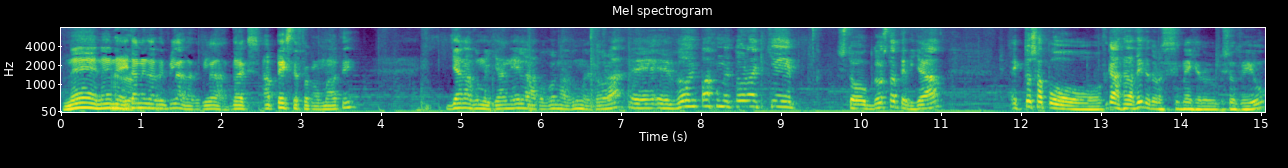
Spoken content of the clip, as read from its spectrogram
Ναι, ναι, ναι, ήταν τα διπλά, τα διπλά. Εντάξει, απέστευτο κομμάτι. Για να δούμε Γιάννη, έλα από εδώ να δούμε τώρα. Ε, εδώ υπάρχουν τώρα και στο Ghost παιδιά, εκτός από... Καλά, θα τα δείτε τώρα στη συνέχεια του επεισοδίου,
